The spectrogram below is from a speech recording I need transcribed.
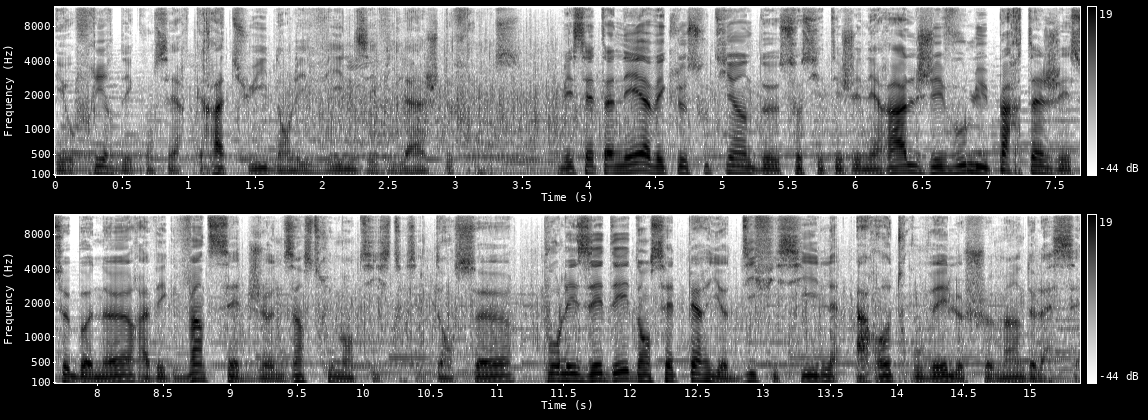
et offrir des concerts gratuits dans les villes et villages de France. Mais cette année, avec le soutien de Société Générale, j'ai voulu partager ce bonheur avec 27 jeunes instrumentistes et danseurs pour les aider dans cette période difficile à retrouver le chemin de la scène.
